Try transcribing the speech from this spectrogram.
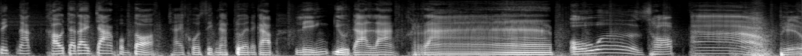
ซิกนัทเขาจะได้จ้างผมต่อใช้โค้ดซิกนัทด้วยนะครับ ลิงก์อยู่ด้านล่างครับ Over Top App เพจ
